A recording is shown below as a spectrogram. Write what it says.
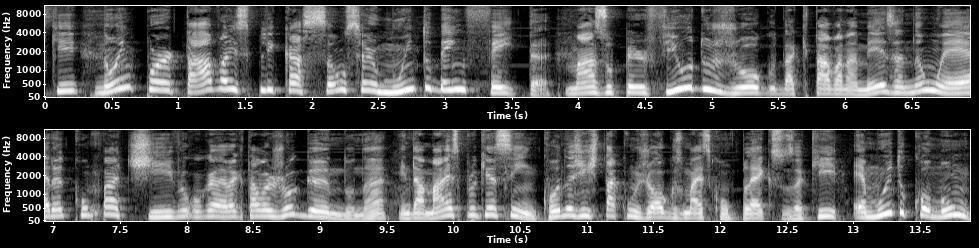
que não importava a explicação ser muito bem feita, mas o perfil do jogo da que tava na mesa não era compatível com a galera que tava jogando, né? Ainda mais porque assim, quando a gente tá com jogos mais complexos aqui, é muito comum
